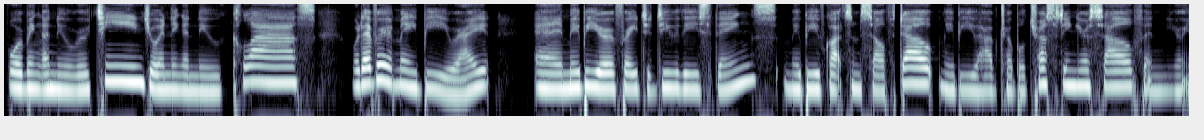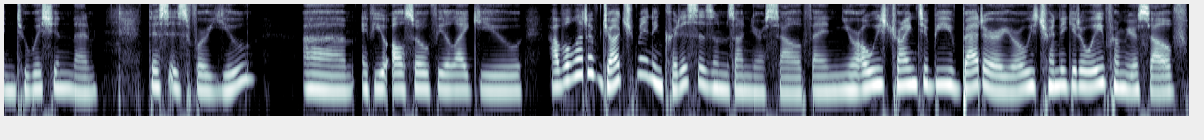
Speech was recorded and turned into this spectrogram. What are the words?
forming a new routine, joining a new class, whatever it may be, right? And maybe you're afraid to do these things. Maybe you've got some self doubt. Maybe you have trouble trusting yourself and your intuition. Then this is for you. Um, if you also feel like you have a lot of judgment and criticisms on yourself and you're always trying to be better, you're always trying to get away from yourself,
